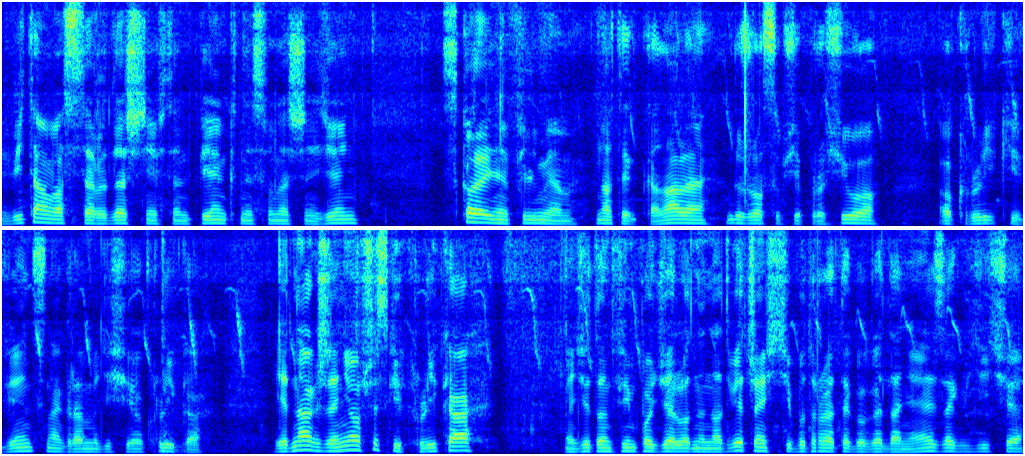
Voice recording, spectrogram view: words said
Witam Was serdecznie w ten piękny, słoneczny dzień z kolejnym filmem na tym kanale. Dużo osób się prosiło o króliki, więc nagramy dzisiaj o królikach. Jednakże nie o wszystkich królikach. Będzie ten film podzielony na dwie części, bo trochę tego gadania jest, jak widzicie.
